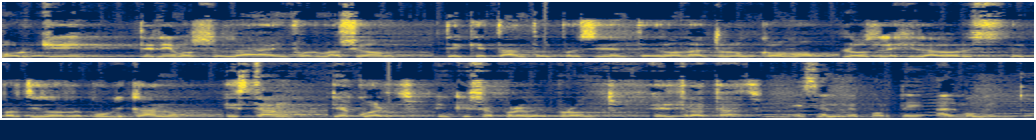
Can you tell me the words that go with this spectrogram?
porque tenemos la información de que tanto el presidente Donald Trump como los legisladores del Partido Republicano están de acuerdo en que se apruebe pronto el tratado. Es el reporte al momento.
